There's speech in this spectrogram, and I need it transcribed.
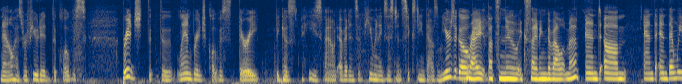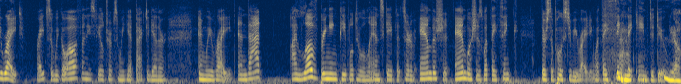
now, has refuted the Clovis Bridge, the, the land bridge Clovis theory, because he's found evidence of human existence 16,000 years ago. Right. That's a new exciting development. And, um, and, and then we write right? So we go off on these field trips and we get back together and we write. And that, I love bringing people to a landscape that sort of ambush, ambushes what they think they're supposed to be writing, what they think they came to do. Yeah.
